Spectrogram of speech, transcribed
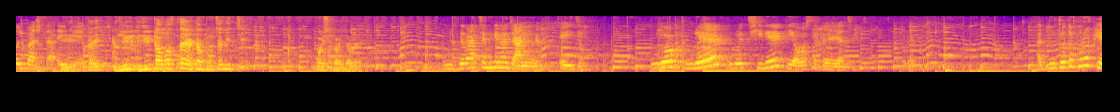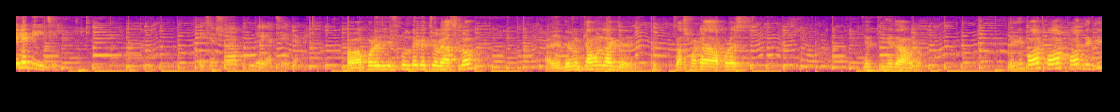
ওই পাশটা এই হিট অবস্থায় এটা মুছে দিচ্ছি পরিষ্কার হয়ে যাবে। বুঝতে পারছেন কিনা জানি না এই যে। পুরো পুরে পুরো ছিঁড়ে কি অবস্থা হয়ে গেছে। আর দুটো তো পুরো ফেলে দিয়েছি। সব পুড়ে গেছে জায়গায় অপরেশ স্কুল থেকে চলে আসলো। দেখুন কেমন লাগছে? চশমাটা অপরেশ কে কিনে দেওয়া হলো। দেখি পর পর পর দেখি।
